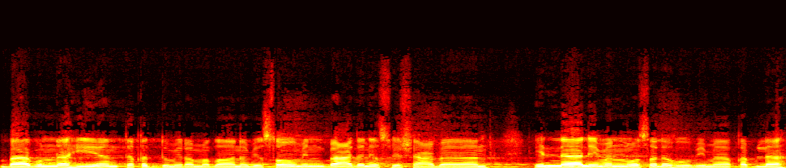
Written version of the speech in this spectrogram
باب النهي عن تقدم رمضان بصوم بعد نصف شعبان إلا لمن وصله بما قبله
